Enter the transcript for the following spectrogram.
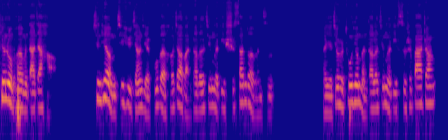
听众朋友们，大家好，今天我们继续讲解古本合教版《道德经》的第十三段文字，啊，也就是通行本《道德经》的第四十八章。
